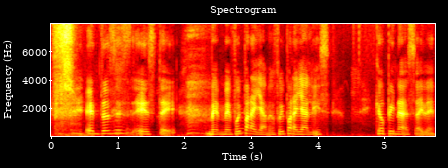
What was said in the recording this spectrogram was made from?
Entonces, este, me, me, fui para allá, me fui para allá, Liz. ¿Qué opinas, Aide?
